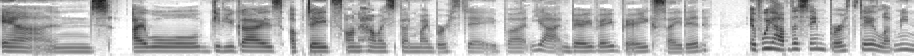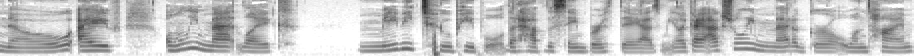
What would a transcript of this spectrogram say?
And I will give you guys updates on how I spend my birthday. But yeah, I'm very, very, very excited. If we have the same birthday, let me know. I've only met like maybe two people that have the same birthday as me. Like, I actually met a girl one time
